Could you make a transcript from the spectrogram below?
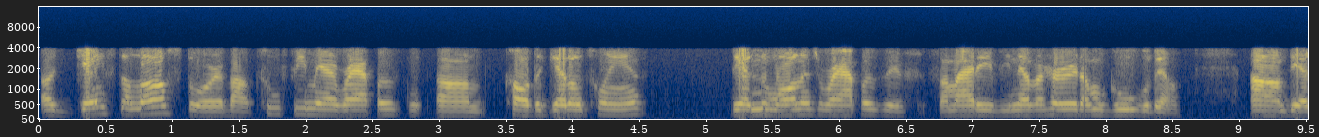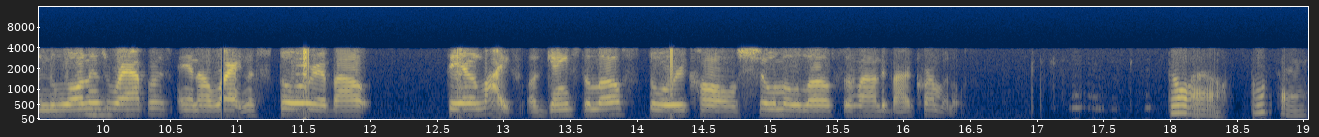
a gangster love story about two female rappers um called the Ghetto Twins. They're New Orleans rappers. If somebody, if you never heard them, Google them. Um, they're New Orleans mm-hmm. rappers, and I'm writing a story about their life, a gangster love story called "Show No Love Surrounded by Criminals." Oh wow! Okay.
